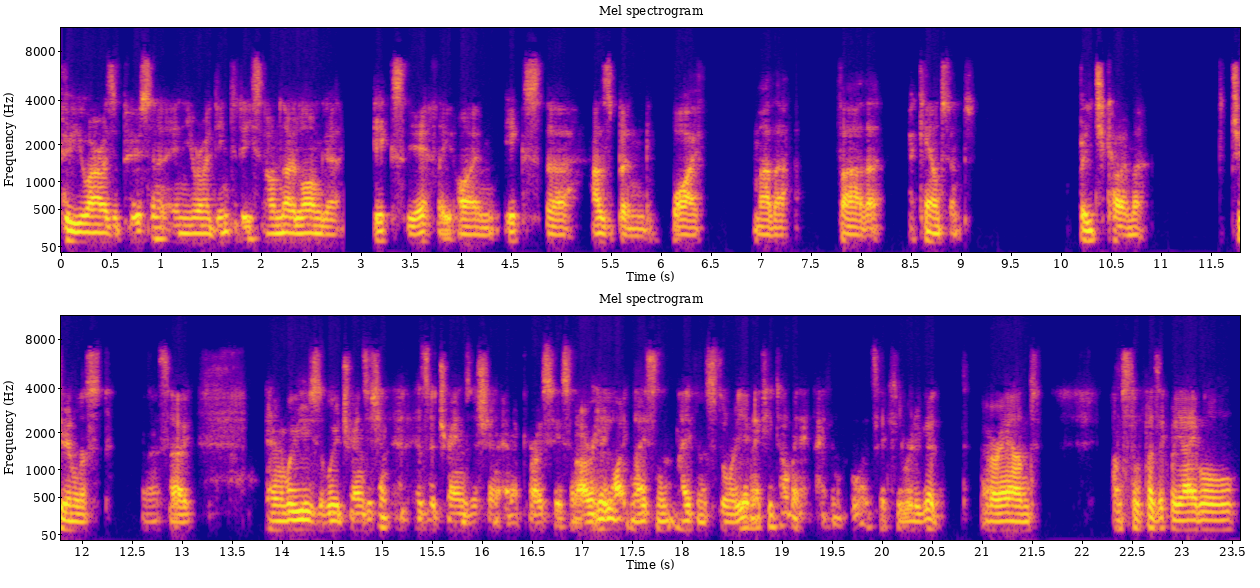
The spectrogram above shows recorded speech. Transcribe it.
who you are as a person and your identity. So I'm no longer X the athlete, I'm X the husband, wife, mother, father, accountant, beachcomber, journalist. So and we use the word transition. It is a transition and a process. And I really like Nathan Nathan's story. You haven't actually told me that Nathan before. It's actually really good around I'm still physically able,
